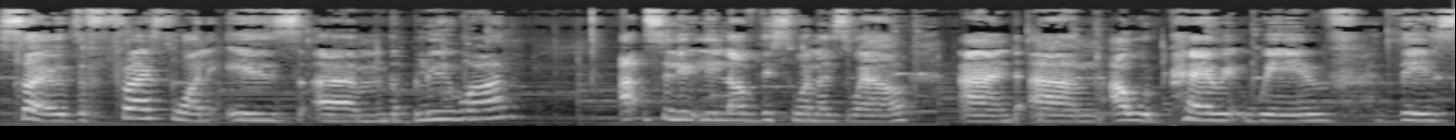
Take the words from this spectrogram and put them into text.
So the first one is um, the blue one. Absolutely love this one as well. And um, i would pair it with this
